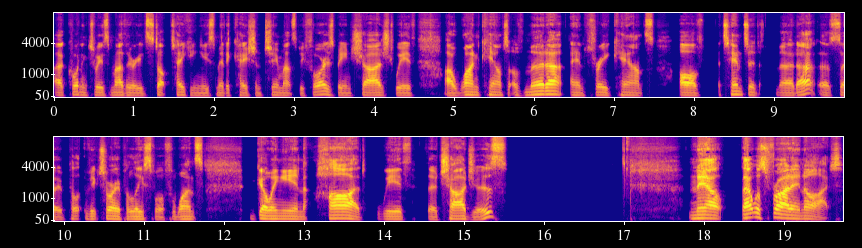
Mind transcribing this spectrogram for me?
according to his mother, he'd stopped taking his medication two months before. He's been charged with uh, one count of murder and three counts of attempted murder. Uh, so P- Victoria Police were for once going in hard with the charges. Now, that was Friday night.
